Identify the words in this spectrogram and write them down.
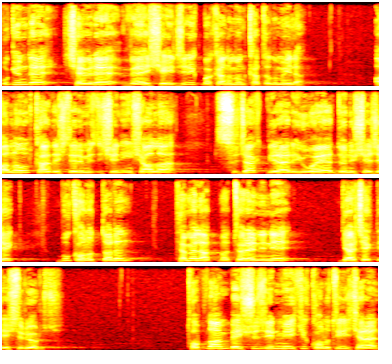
Bugün de Çevre ve Şehircilik Bakanımın katılımıyla Arnavut kardeşlerimiz için inşallah sıcak birer yuvaya dönüşecek bu konutların temel atma törenini gerçekleştiriyoruz. Toplam 522 konutu içeren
